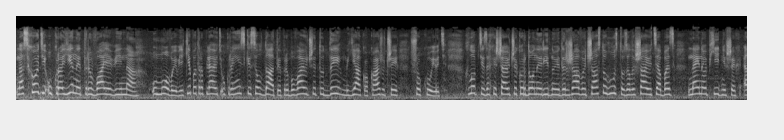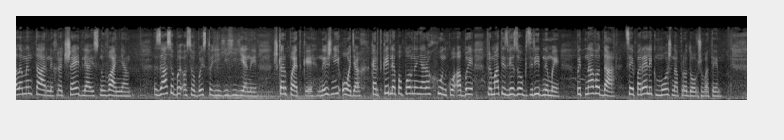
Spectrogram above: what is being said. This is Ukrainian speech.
На сході України триває війна. Умови, в які потрапляють українські солдати, прибуваючи туди, м'яко кажучи, шокують. Хлопці, захищаючи кордони рідної держави, часто густо залишаються без найнеобхідніших елементарних речей для існування. Засоби особистої гігієни, шкарпетки, нижній одяг, картки для поповнення рахунку, аби тримати зв'язок з рідними, питна вода. Цей перелік можна продовжувати.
